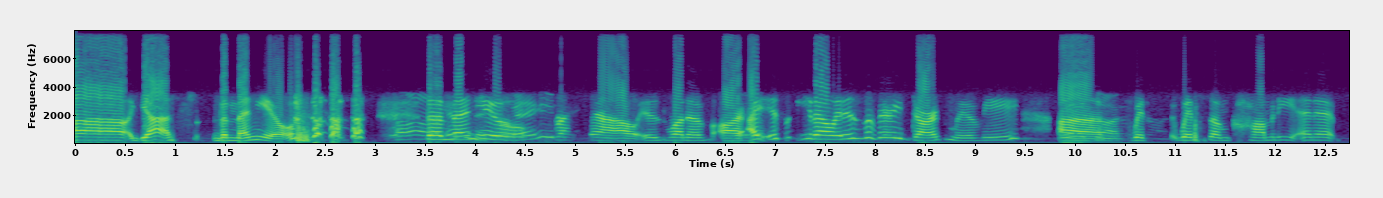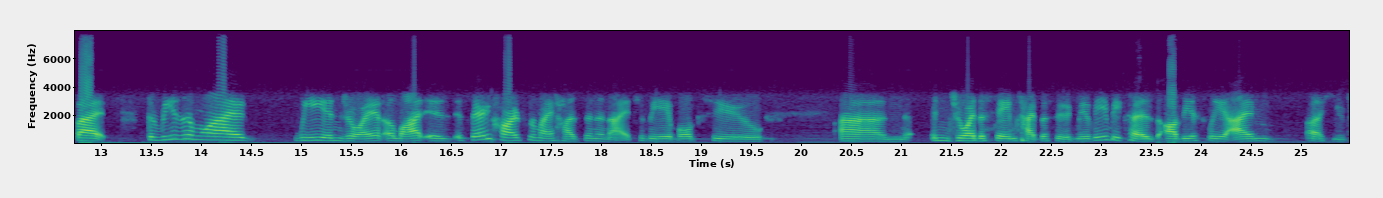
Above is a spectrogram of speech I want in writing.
Uh, yes, the menu. the menu great? right now is one of our. I, it's you know it is a very dark movie um, with with some comedy in it, but the reason why we enjoy it a lot is it's very hard for my husband and I to be able to um, enjoy the same type of food movie because obviously I'm a huge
